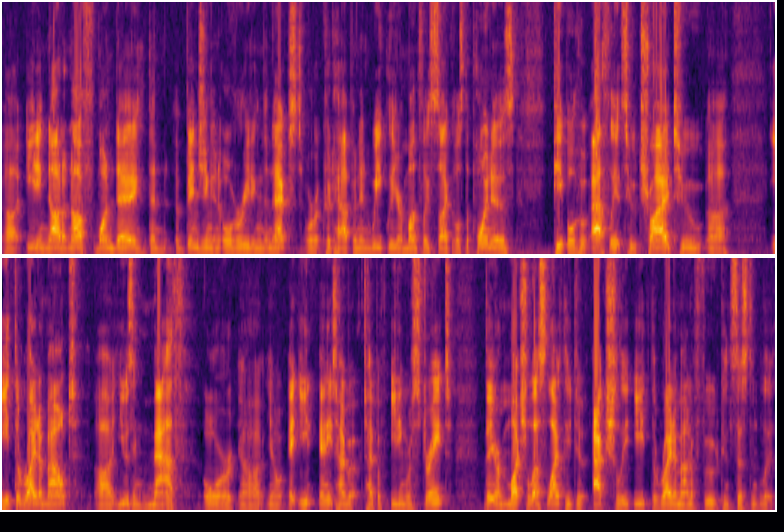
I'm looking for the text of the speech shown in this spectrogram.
uh, eating not enough one day, then binging and overeating the next, or it could happen in weekly or monthly cycles. The point is, people who, athletes who try to uh, eat the right amount uh, using math or uh, you know any type of, type of eating restraint, they are much less likely to actually eat the right amount of food consistently.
